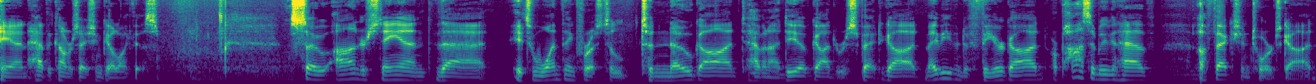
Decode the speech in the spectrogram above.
and have the conversation go like this. So I understand that it's one thing for us to, to know God, to have an idea of God, to respect God, maybe even to fear God, or possibly even have affection towards God.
